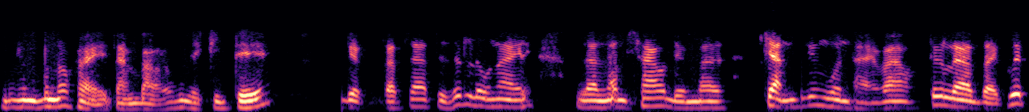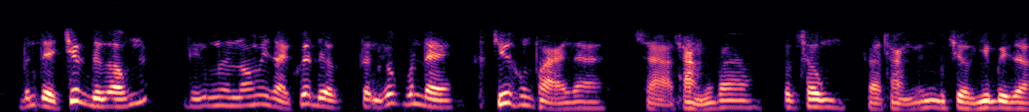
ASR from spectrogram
Nhưng nó phải đảm bảo vấn đề kinh tế. Việc đặt ra từ rất lâu nay là làm sao để mà chặn cái nguồn thải vào, tức là giải quyết vấn đề trước đường ống ấy, thì nó mới giải quyết được tận gốc vấn đề, chứ không phải là xả thẳng vào con sông, xả thẳng đến môi trường như bây giờ.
